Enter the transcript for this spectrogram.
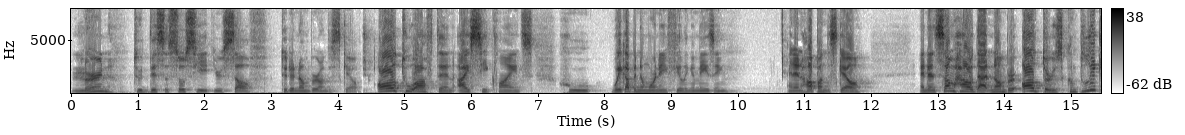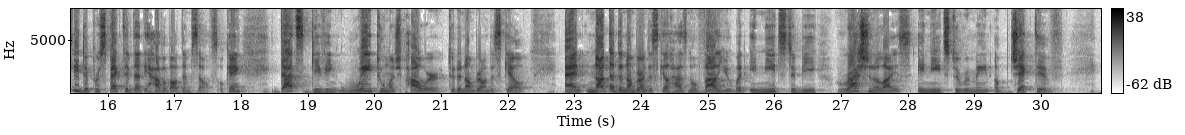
Learn to disassociate yourself to the number on the scale. All too often, I see clients who wake up in the morning feeling amazing and then hop on the scale and then somehow that number alters completely the perspective that they have about themselves okay that's giving way too much power to the number on the scale and not that the number on the scale has no value but it needs to be rationalized it needs to remain objective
